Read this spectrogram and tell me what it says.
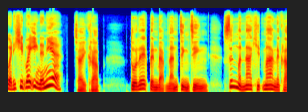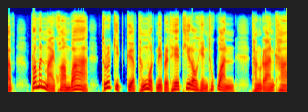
กว่าที่คิดไว้อีกนะเนี่ย ใช่ครับ ตัวเลขเป็นแบบนั้นจริง ๆ ซึ่งมันน่าคิดมากนะครับ เพราะมันหมายความว่าธุรกิจเกือบทั้งหมดในประเทศที่เราเห็นทุกวัน ทั้งร้านค้า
